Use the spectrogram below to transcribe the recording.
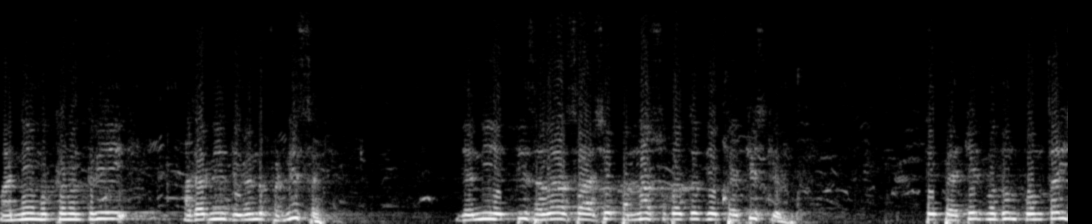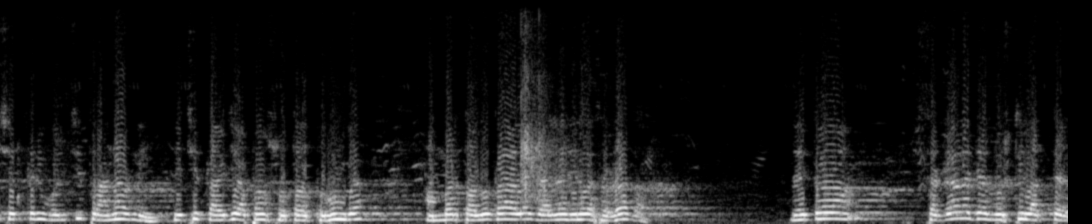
माननीय मुख्यमंत्री आदरणीय देवेंद्र फडणवीस साहेब ज्यांनी एकतीस हजार सहाशे पन्नास रुपयाचं जे पॅकेज केलं ते पॅकेज मधून कोणताही शेतकरी वंचित राहणार नाही याची काळजी आपण स्वतः करून घ्या. अंबड तालुका आला जालना जिल्हा सगळाच आला. नाही तर सगळ्याला ज्या गोष्टी लागतात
